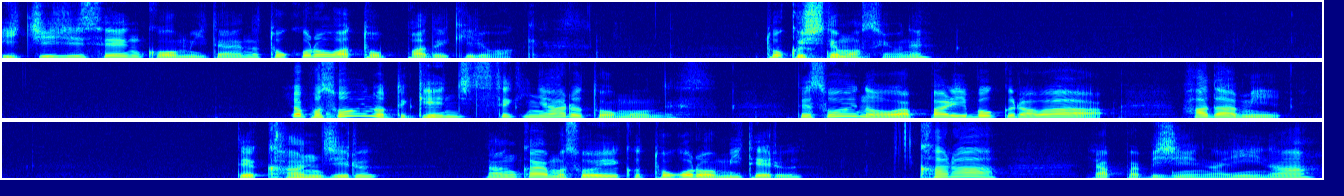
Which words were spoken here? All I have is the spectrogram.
一次選考みたいなところは突破できるわけです。得してますよね。やっぱそういうのって現実的にあると思うんです。でそういうのをやっぱり僕らは肌身で感じる？何回もそういうところを見てる？からやっぱ美人がいいな。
